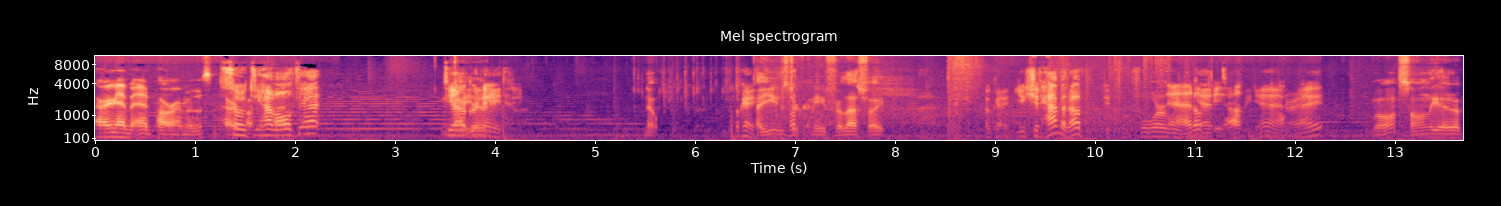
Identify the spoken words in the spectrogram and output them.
I already have ad power ammo this entire. So do you have time. ult yet? Do you have a Not yet. grenade? Nope. Okay. I used a grenade for last fight. Okay, you should have it up before Yeah, we it'll get be to up. it again, right? Well, it's only at a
